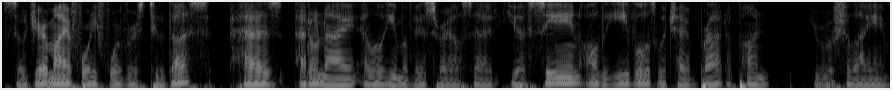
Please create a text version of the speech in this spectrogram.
so Jeremiah 44 verse 2, Thus has Adonai Elohim of Israel said, You have seen all the evils which I have brought upon Yerushalayim,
